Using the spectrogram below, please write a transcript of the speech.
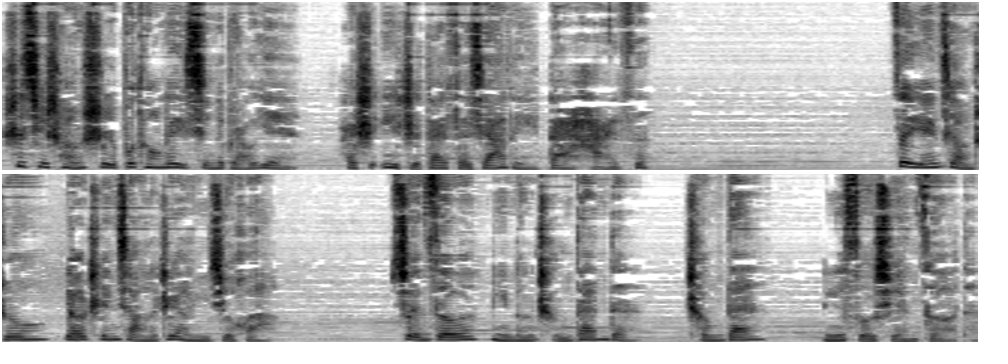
是去尝试不同类型的表演。还是一直待在家里带孩子。在演讲中，姚晨讲了这样一句话：“选择你能承担的，承担你所选择的。”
